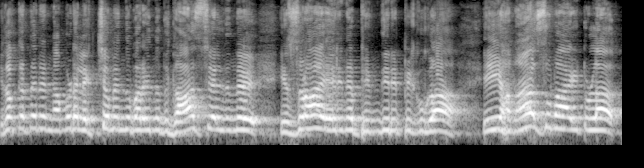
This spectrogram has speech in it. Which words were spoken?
ഇതൊക്കെ തന്നെ നമ്മുടെ ലക്ഷ്യം എന്ന് പറയുന്നത് ഗാസയിൽ നിന്ന് ഇസ്രായേലിനെ പിന്തിരിപ്പിക്കുക. ഈ ഹമാസുമായിട്ടുള്ള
